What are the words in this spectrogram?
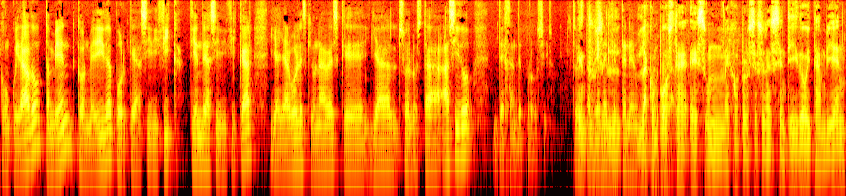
con cuidado también, con medida, porque acidifica, tiende a acidificar y hay árboles que una vez que ya el suelo está ácido, dejan de producir. Entonces, también hay que tener la composta es un mejor proceso en ese sentido y también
